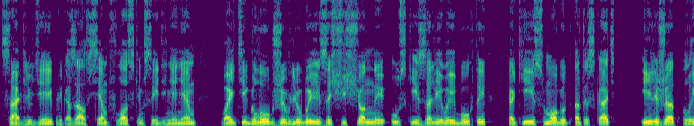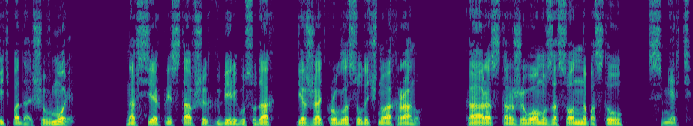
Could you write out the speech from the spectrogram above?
Царь людей приказал всем флотским соединениям войти глубже в любые защищенные узкие заливы и бухты, какие смогут отыскать, или же отплыть подальше в море. На всех приставших к берегу судах держать круглосуточную охрану. Кара сторожевому за сон на посту — смерть.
